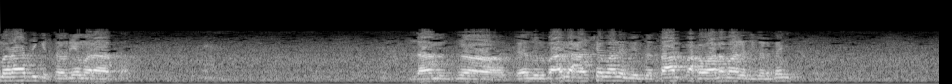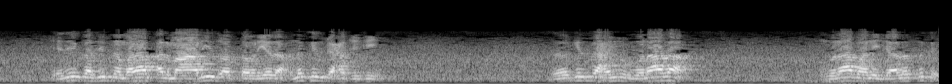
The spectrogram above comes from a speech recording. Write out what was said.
مراد دی کہ توریہ مراد دا نام فیض الباری حاشہ والے ابن کا حوالہ والے ذکر گئی یعنی قذف مراد المعارض اور توریہ دا نکس بحقیقی نکس بحقیقی گناہ دا گناہ بانی اجازت نکے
